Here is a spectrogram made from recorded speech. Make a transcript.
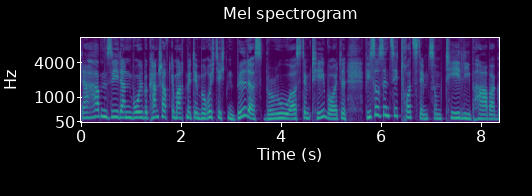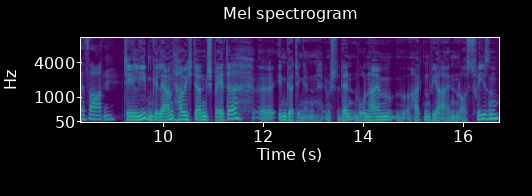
Da haben Sie dann wohl Bekanntschaft gemacht mit dem berüchtigten Builders Brew aus dem Teebeutel. Wieso sind Sie trotzdem zum Teeliebhaber geworden? Tee lieben gelernt habe ich dann später äh, in Göttingen. Im Studentenwohnheim hatten wir einen Ostfriesen,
